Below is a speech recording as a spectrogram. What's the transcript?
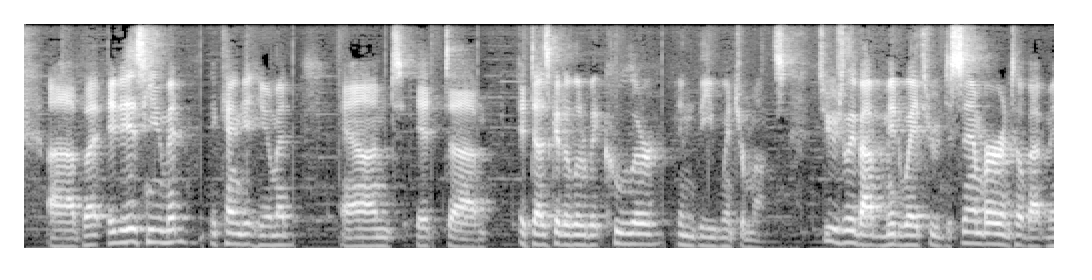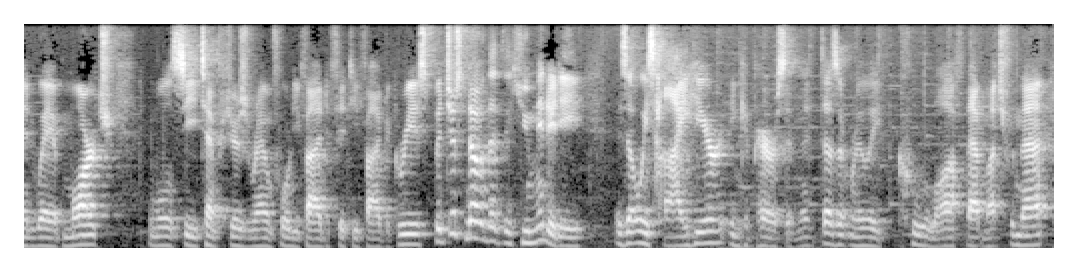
uh, but it is humid. It can get humid, and it um, it does get a little bit cooler in the winter months. It's usually about midway through December until about midway of March. We'll see temperatures around 45 to 55 degrees, but just know that the humidity is always high here in comparison. It doesn't really cool off that much from that.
